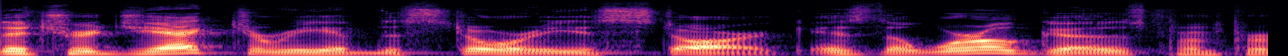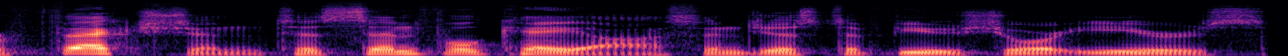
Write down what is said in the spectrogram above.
The trajectory of the story is stark as the world goes from perfection to sinful chaos in just a few short years.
